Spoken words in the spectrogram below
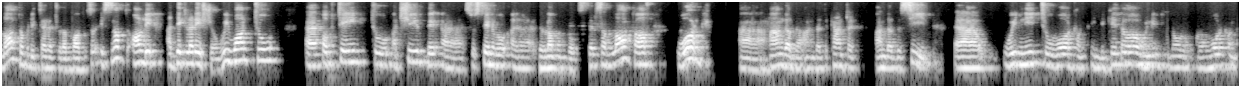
lot of literature about it. So it's not only a declaration. We want to uh, obtain to achieve the uh, sustainable uh, development goals. There's a lot of work uh, under the under the country, under the sea, uh, we need to work on indicator, we need to know, uh, work on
